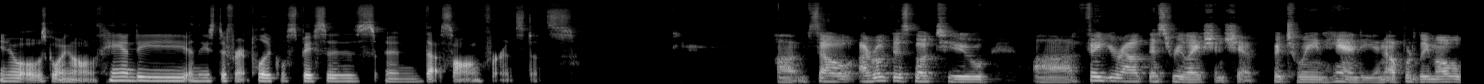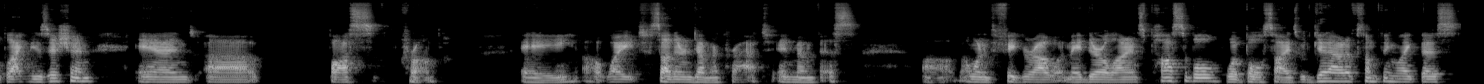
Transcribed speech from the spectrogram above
you know, what was going on with Handy and these different political spaces and that song, for instance. Um, so I wrote this book to uh, figure out this relationship between Handy, an upwardly mobile black musician, and uh, Boss Crump, a, a, white Southern Democrat in Memphis. Uh, I wanted to figure out what made their alliance possible, what both sides would get out of something like this,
